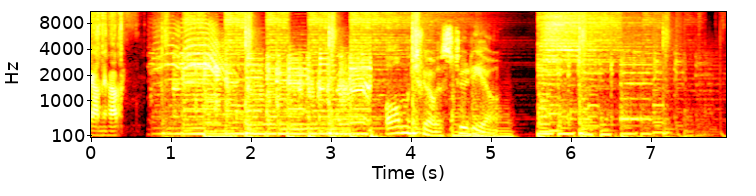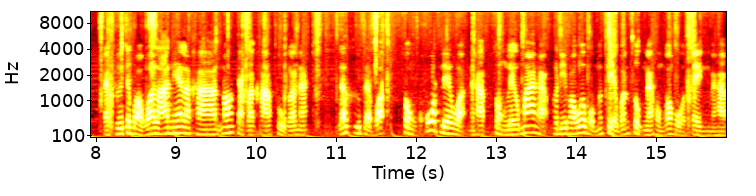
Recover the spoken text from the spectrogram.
กันนะครับ Om Show Studio. แต่คือจะบอกว่าร้านเนี้ยราคานอกจากราคาถูกแล้วนะ แล้วคือแบบว่าส่งโคตรเร็วอะนะครับ ส่งเร็วมากอะพอดี power ผมมันเสียวันศุกร์นะ ผมก็โหเซ็งนะครับ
